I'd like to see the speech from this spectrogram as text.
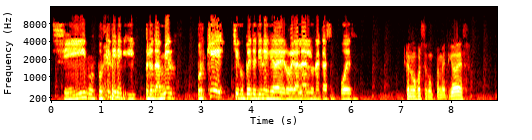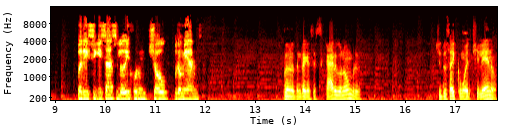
Sí, pues, ¿por qué tiene que...? Pero también, ¿por qué Checo Pete tiene que regalarle una casa al poeta? Que a lo mejor se comprometió a eso. Pero y si quizás lo dijo en un show bromeando. Pero no tendrá que hacerse cargo el hombre. Si tú sabes como el chileno.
